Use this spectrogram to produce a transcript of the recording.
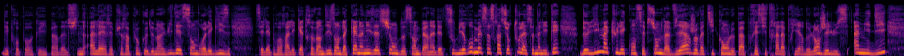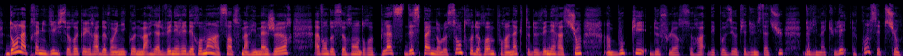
Des propos recueillis par Delphine Allaire. Et puis rappelons que demain 8 décembre, l'Église célébrera les 90 ans de la canonisation de Sainte Bernadette Soubirou, mais ce sera surtout la sonalité de l'Immaculée Conception de la Vierge. Au Vatican, le pape récitera la prière de l'Angélus à midi. Dans l'après-midi, il se recueillera devant une icône mariale vénérée des Romains à Sainte-Marie Majeure, avant de se rendre place d'Espagne dans le centre de Rome pour un acte de vénération. Un bouquet de fleurs sera déposé au pied d'une statue de l'Immaculée Conception.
